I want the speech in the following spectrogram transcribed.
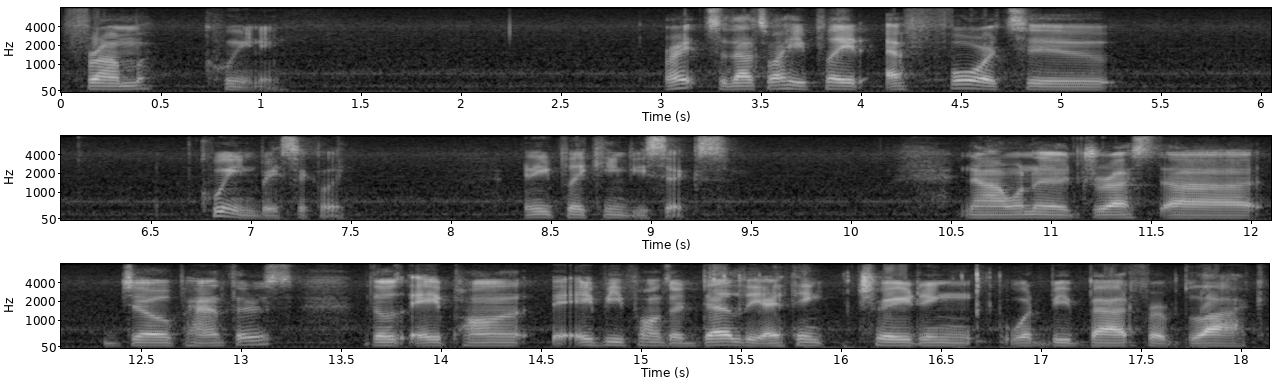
from queening. Right? So that's why he played f4 to queen, basically. And he played king d6. Now I want to address uh, Joe Panthers. Those A pawn, the AB pawns are deadly. I think trading would be bad for black.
